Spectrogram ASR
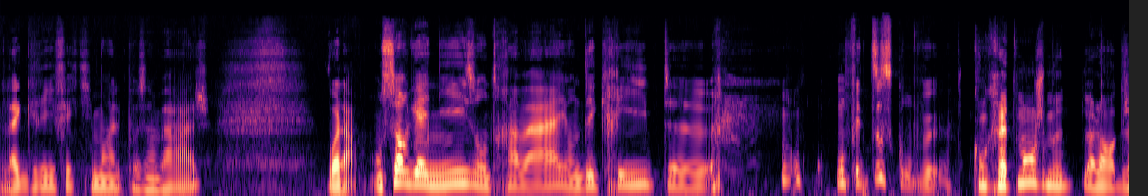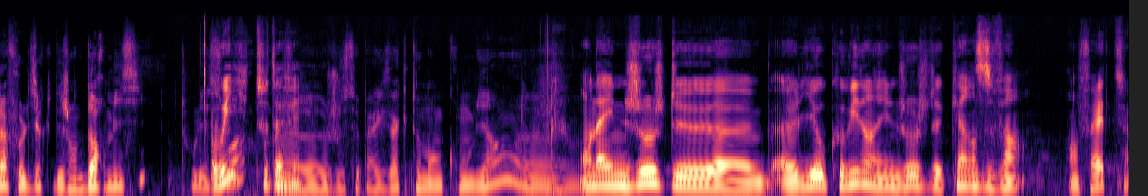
la grille, effectivement, elle pose un barrage. Voilà, on s'organise, on travaille, on décrypte, euh, on fait tout ce qu'on veut. Concrètement, je me... alors déjà, il faut le dire que des gens dorment ici tous les oui, soirs. Oui, tout à fait. Euh, je ne sais pas exactement combien. Euh. On a une jauge de, liée au Covid, on a une jauge de 15-20 en fait,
